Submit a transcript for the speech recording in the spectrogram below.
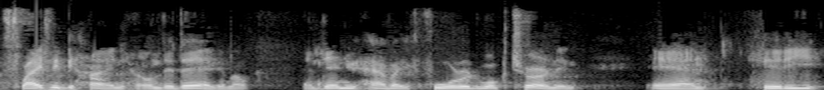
slightly behind on the diagonal, and then you have a forward walk turning and hitty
